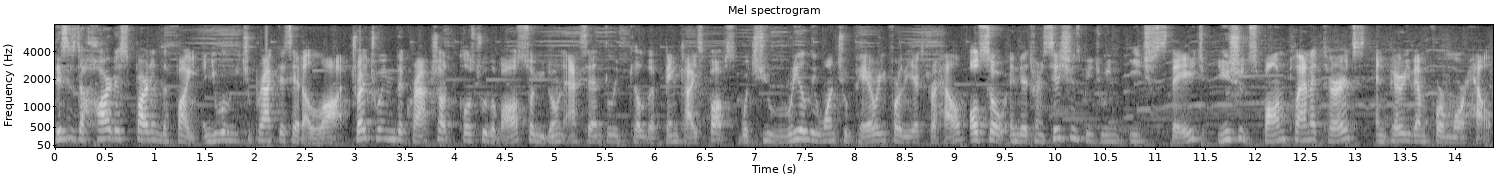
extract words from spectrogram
This is the hardest part in the fight, and you will need to practice it a lot. Try to aim the crack shot close to the boss so you don't accidentally kill the pink ice pops, which you really want to parry for the extra health. Also, in the transitions between each stage, you should spawn planet turrets and parry them for more health.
